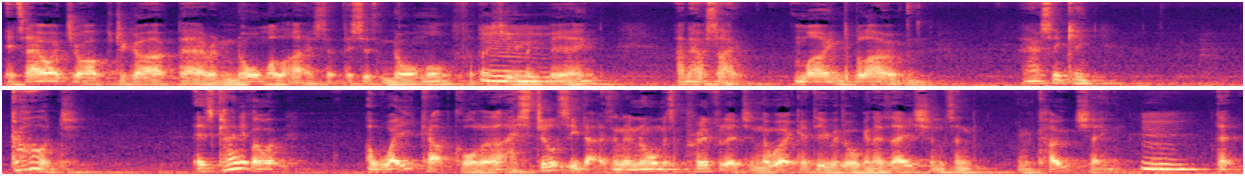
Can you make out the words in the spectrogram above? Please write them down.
it's our job to go out there and normalize that this is normal for the human mm. being. And I was like, mind blown. And I was thinking, God, it's kind of a, a wake up call, and I still see that as an enormous privilege in the work I do with organizations and in coaching. Hmm. That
